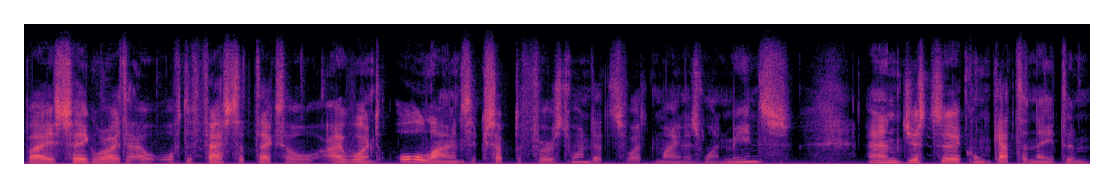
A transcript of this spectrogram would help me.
by saying all right of the FASTA text oh, I want all lines except the first one that's what minus one means and just uh, concatenate them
